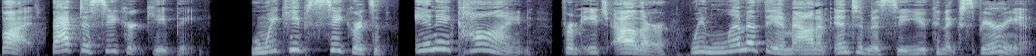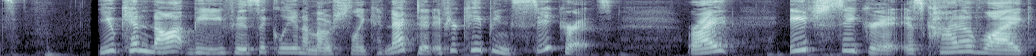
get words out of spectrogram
But back to secret keeping. When we keep secrets of any kind from each other, we limit the amount of intimacy you can experience. You cannot be physically and emotionally connected if you're keeping secrets, right? Each secret is kind of like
